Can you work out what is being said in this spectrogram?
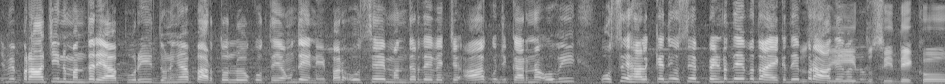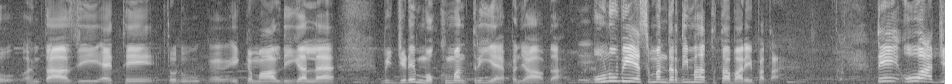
ਜਿਵੇਂ ਪ੍ਰਾਚੀਨ ਮੰਦਿਰ ਆ ਪੂਰੀ ਦੁਨੀਆ ਭਰ ਤੋਂ ਲੋਕ ਉੱਥੇ ਆਉਂਦੇ ਨੇ ਪਰ ਉਸੇ ਮੰਦਿਰ ਦੇ ਵਿੱਚ ਆ ਕੁਝ ਕਰਨਾ ਉਹ ਵੀ ਉਸੇ ਹਲਕੇ ਦੇ ਉਸੇ ਪਿੰਡ ਦੇ ਵਿਧਾਇਕ ਦੇ ਭਰਾ ਦੇ ਵੱਲੋਂ। ਤੁਸੀਂ ਦੇਖੋ ਹਮਤਾਜ ਜੀ ਇੱਥੇ ਤੁਹਾਨੂੰ ਇੱਕ ਕਮਾਲ ਦੀ ਗੱਲ ਹੈ ਵੀ ਜਿਹੜੇ ਮੁੱਖ ਮੰਤਰੀ ਹੈ ਪੰਜਾਬ ਦਾ ਉਹਨੂੰ ਵੀ ਇਸ ਮੰਦਿਰ ਦੀ ਮਹੱਤਤਾ ਬਾਰੇ ਪਤਾ ਤੇ ਉਹ ਅੱਜ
